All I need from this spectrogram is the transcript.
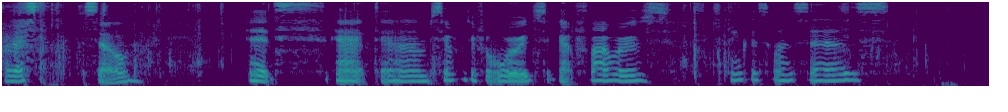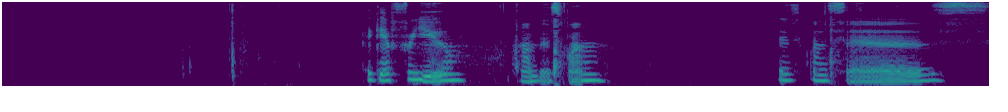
So it's got um, several different words. It got flowers. I think this one says a gift for you on this one. This one says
